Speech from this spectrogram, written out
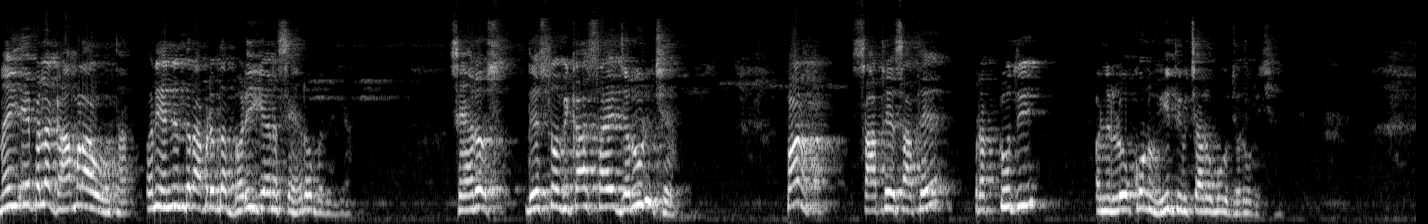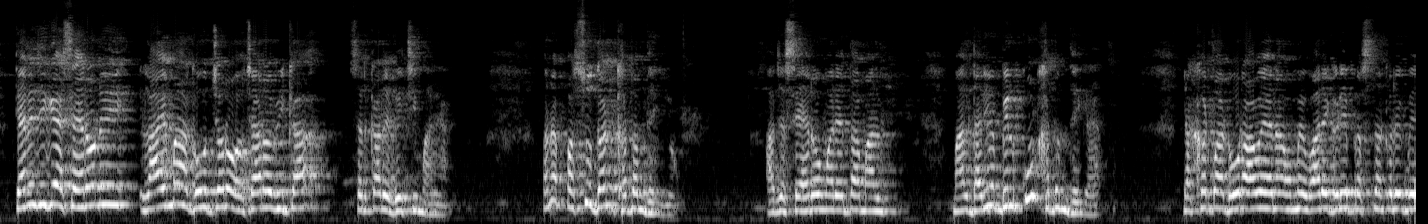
નહીં, એ પહેલાં ગામડાઓ હતા અને એની અંદર આપણે બધા ભળી ગયા અને શહેરો બની ગયા. શહેરો, દેશનો વિકાસ થાય જરૂરી છે. પણ સાથે સાથે પ્રકૃતિ અને લોકોનું હિત વિચારવું બહુ જરૂરી છે. તેની જગ્યાએ શહેરોની લાયમાં ગૌચરો હજારો વીઘા સરકારે વેચી માર્યા. અને પશુધન ખતમ થઈ ગયો. આજે શહેરોમાં રહેતા માલ, માલધારીઓ બિલકુલ ખતમ થઈ ગયા. રખડતા ઢોર આવે અને અમે વારે ઘડીએ પ્રશ્ન કર્યો કે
